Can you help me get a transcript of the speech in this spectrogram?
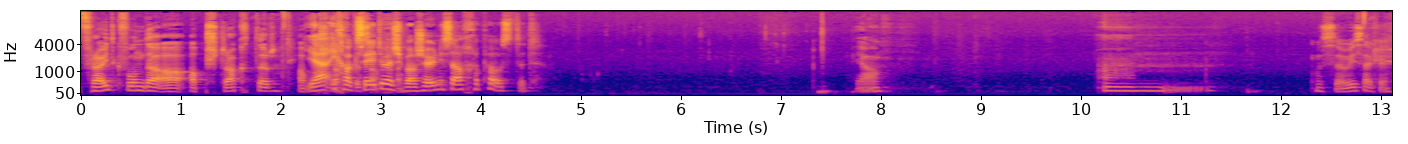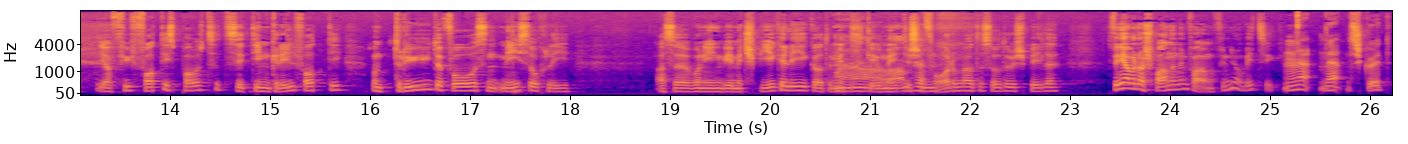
Freude gefunden an abstrakter, abstrakter Ja, ich habe gesehen, du hast ein paar schöne Sachen gepostet. Ja. Ähm. Was soll ich sagen? Ich habe fünf Fotos gepostet, seit deinem Grillfoto. Und drei davon sind mehr so klein. Also, wo ich irgendwie mit Spiegelung oder mit Ah, geometrischen Wahnsinn. Formen oder so spiele. Finde ich aber noch spannend im Fall. Finde ich auch witzig. Ja, ja, das ist gut.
